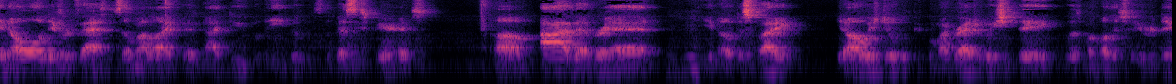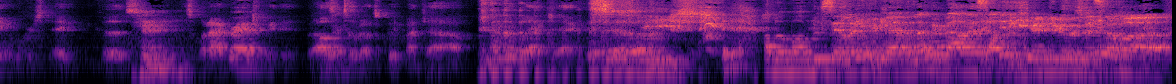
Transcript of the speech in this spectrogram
in all different facets of my life, and I do believe it was the best experience um, I've ever had. Mhm. You know, despite you you know, I always joke with people. My graduation day was my mother's favorite day and worst day because Hmm. it's when I graduated. But I also Right. told her I was quitting my job. to play blackjack. Sheesh. I know mom He did said, let me, ba- let me balance out the good news with some uh,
